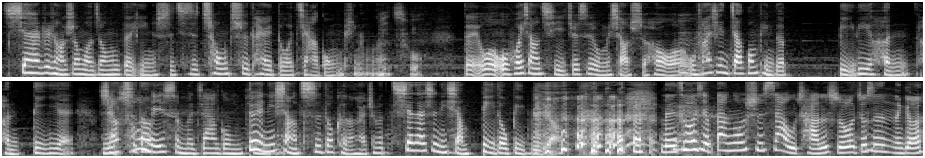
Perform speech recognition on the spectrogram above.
现在日常生活中的饮食其实充斥太多加工品了没。错，对我，我回想起就是我们小时候哦，嗯我发现加工品的比例很很低耶。你要吃到，没什么加工品，对，你想吃都可能还吃不。现在是你想避都避不了。没错，而且办公室下午茶的时候就是那个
